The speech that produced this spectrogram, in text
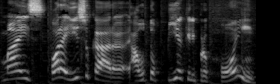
Mas, fora isso, cara, a utopia que ele propõe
